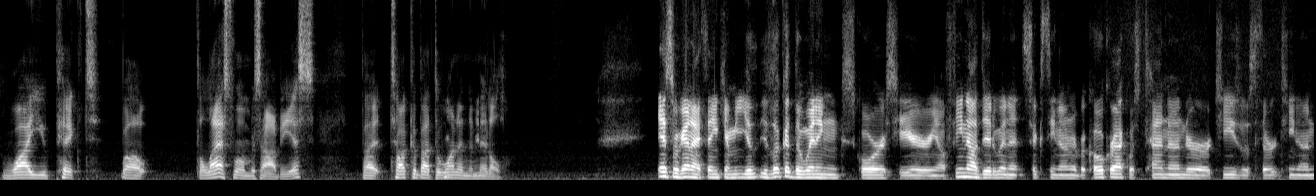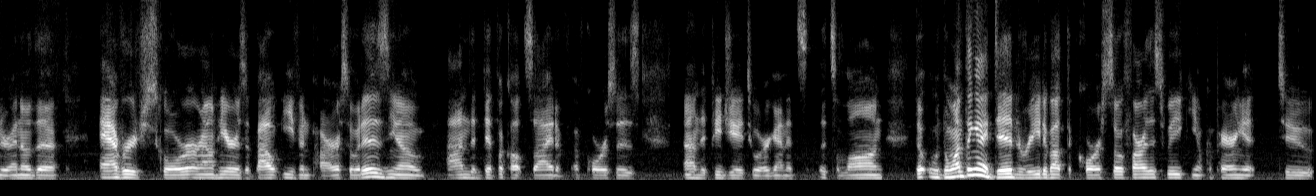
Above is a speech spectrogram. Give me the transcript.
why you picked, well, the last one was obvious, but talk about the one in the middle. Yeah, so again, I think I mean you, you look at the winning scores here. You know, Finau did win at 16 under, but Kokrak was 10 under, Ortiz was 13 under. I know the average score around here is about even par, so it is you know on the difficult side of, of courses on the PGA Tour. Again, it's it's a long. The, the one thing I did read about the course so far this week, you know, comparing it to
